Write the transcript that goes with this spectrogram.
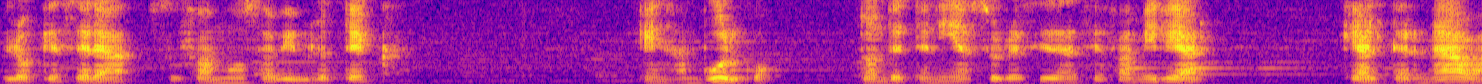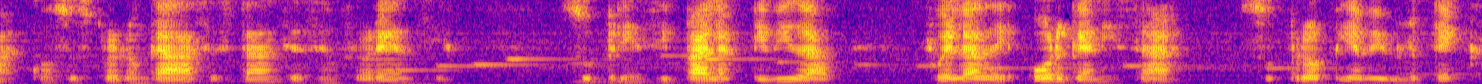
lo que será su famosa biblioteca. En Hamburgo, donde tenía su residencia familiar, que alternaba con sus prolongadas estancias en Florencia, su principal actividad fue la de organizar su propia biblioteca,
